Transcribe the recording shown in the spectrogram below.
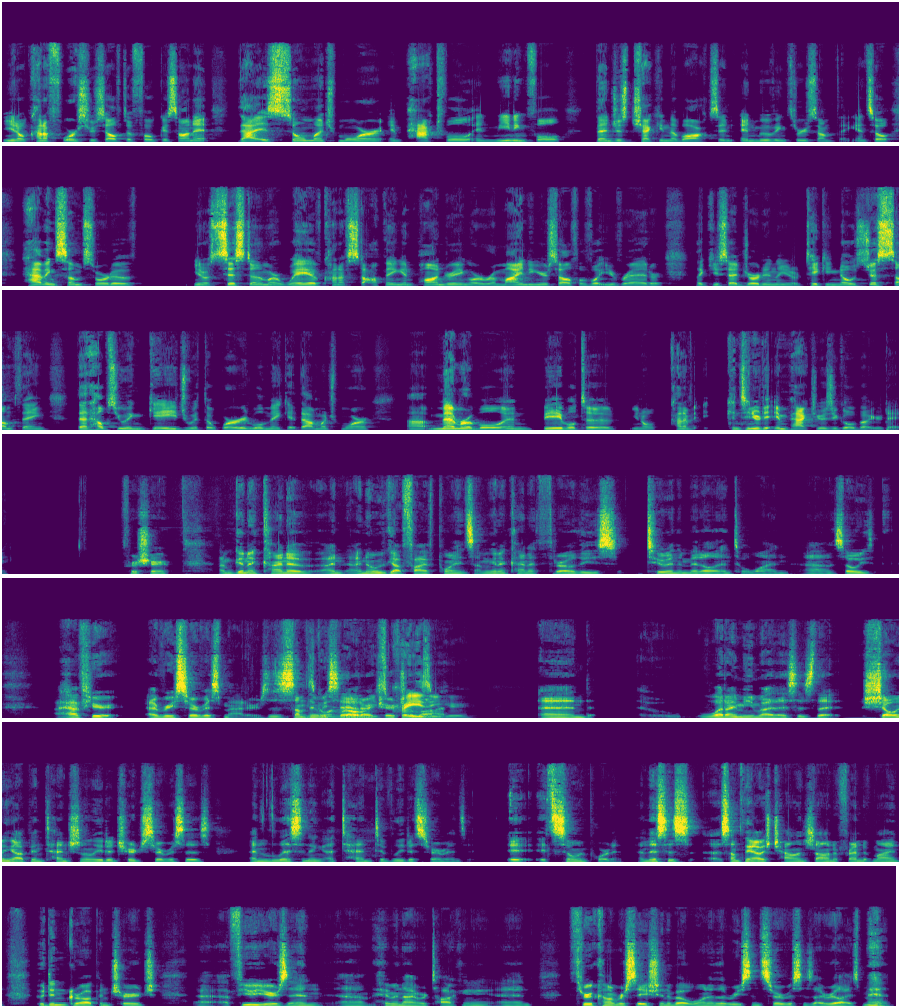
you know, kind of force yourself to focus on it, that is so much more impactful and meaningful than just checking the box and, and moving through something. And so having some sort of you know system or way of kind of stopping and pondering or reminding yourself of what you've read or like you said jordan you know taking notes just something that helps you engage with the word will make it that much more uh, memorable and be able to you know kind of continue to impact you as you go about your day for sure i'm gonna kind of i, I know we've got five points i'm gonna kind of throw these two in the middle into one uh, so we I have here every service matters. This is something we say at our He's church. Crazy here. And what I mean by this is that showing up intentionally to church services and listening attentively to sermons it, it's so important and this is uh, something i was challenged on a friend of mine who didn't grow up in church uh, a few years in um, him and i were talking and through conversation about one of the recent services i realized man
